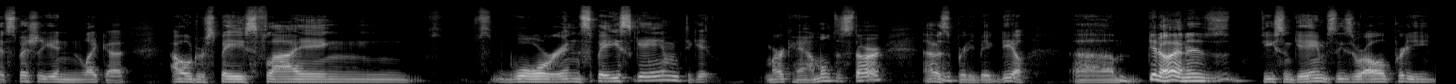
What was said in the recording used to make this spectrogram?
especially in like a outer space flying war in space game to get Mark Hamill to star. That was a pretty big deal. Um, you know, and it was decent games. These were all pretty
